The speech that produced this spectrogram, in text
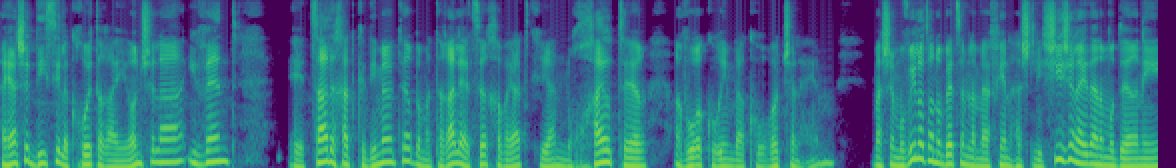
היה ש-DC לקחו את הרעיון של האיבנט, אה, צעד אחד קדימה יותר, במטרה לייצר חוויית קריאה נוחה יותר עבור הקוראים והקוראות שלהם. מה שמוביל אותנו בעצם למאפיין השלישי של העידן המודרני,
